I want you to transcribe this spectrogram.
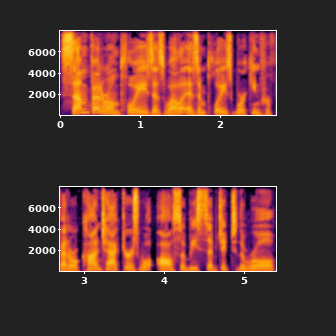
Some federal employees, as well as employees working for federal contractors, will also be subject to the rule.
